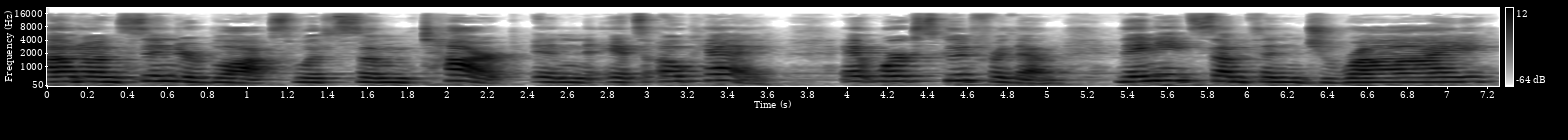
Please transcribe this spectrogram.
out on cinder blocks with some tarp and it's okay. It works good for them. They need something dry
